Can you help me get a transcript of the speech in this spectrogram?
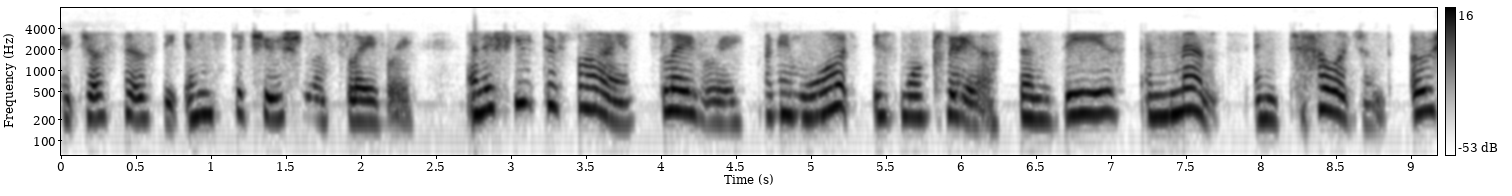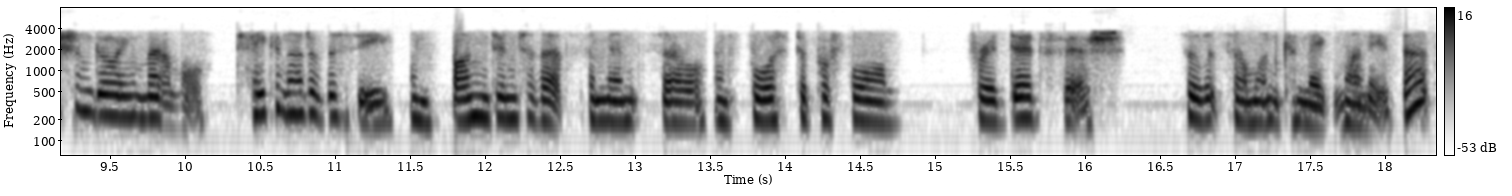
it just says the institution of slavery. And if you define slavery, I mean, what is more clear than these immense, intelligent, ocean going mammals taken out of the sea and bunged into that cement cell and forced to perform for a dead fish so that someone can make money. That's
